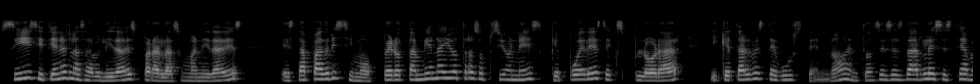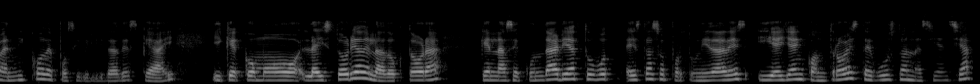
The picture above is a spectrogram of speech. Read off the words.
Sí, si tienes las habilidades para las humanidades, está padrísimo, pero también hay otras opciones que puedes explorar y que tal vez te gusten, ¿no? Entonces es darles este abanico de posibilidades que hay y que como la historia de la doctora, que en la secundaria tuvo estas oportunidades y ella encontró este gusto en la ciencia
